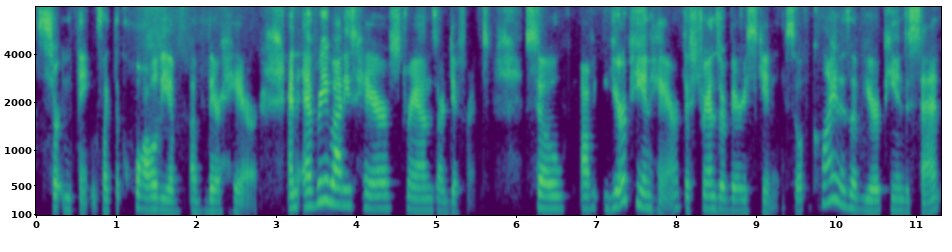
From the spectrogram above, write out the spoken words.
certain things like the quality of of their hair, and everybody's hair strands are different. So, of European hair, the strands are very skinny. So, if a client is of European descent,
